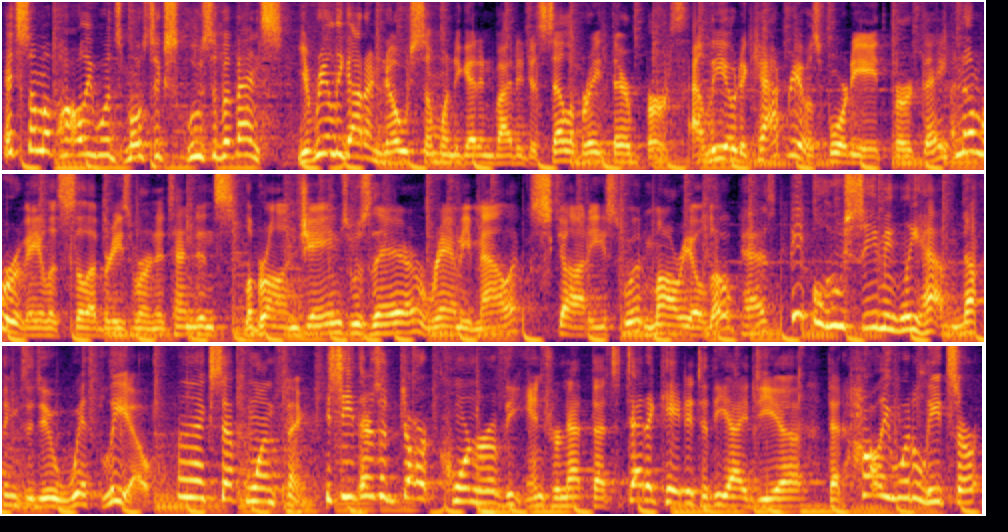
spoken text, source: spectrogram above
It's some of Hollywood's most exclusive events. You really gotta know someone to get invited to celebrate their birth. At Leo DiCaprio's 48th birthday, a number of A-list celebrities were in attendance. LeBron James was there, Rami Malek, Scott Eastwood, Mario Lopez, people who seemingly have nothing to do with Leo, uh, except one thing. You see, there's a dark corner of the internet that's dedicated to the idea that Hollywood elites are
